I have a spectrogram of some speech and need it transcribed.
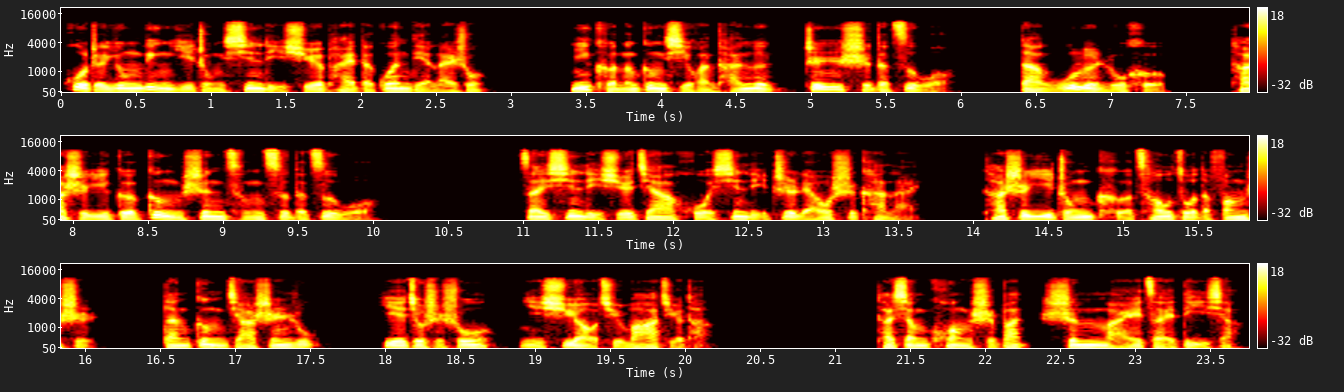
或者用另一种心理学派的观点来说，你可能更喜欢谈论真实的自我。但无论如何，它是一个更深层次的自我。在心理学家或心理治疗师看来，它是一种可操作的方式，但更加深入。也就是说，你需要去挖掘它。它像矿石般深埋在地下，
